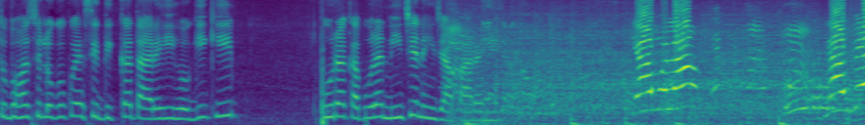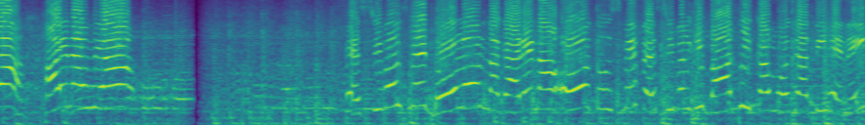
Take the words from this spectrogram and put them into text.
तो बहुत से लोगों को ऐसी दिक्कत आ रही होगी कि पूरा का पूरा नीचे नहीं जा पा रहे हैं। क्या बोला? हाय फेस्टिवल्स में ढोल और नगाड़े ना हो तो उसमें फेस्टिवल की बात ही कम हो जाती है, नहीं?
